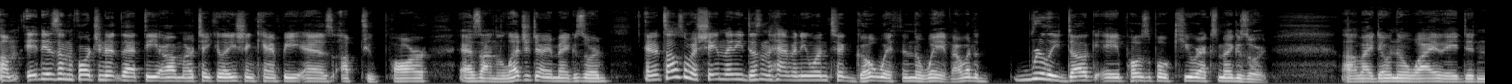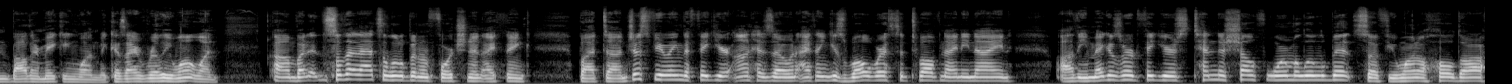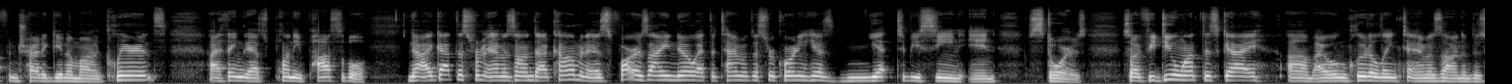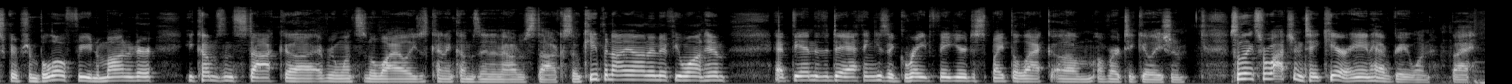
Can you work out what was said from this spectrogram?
Um, it is unfortunate that the um, articulation can't be as up to par as on the legendary Megazord, and it's also a shame that he doesn't have anyone to go with in the wave. I would have really dug a posable Q-Rex Megazord. Um, I don't know why they didn't bother making one because I really want one. Um, but it, so that that's a little bit unfortunate, I think. But uh, just viewing the figure on his own, I think is well worth the twelve ninety nine. Uh, the Megazord figures tend to shelf warm a little bit, so if you want to hold off and try to get them on clearance, I think that's plenty possible. Now, I got this from Amazon.com, and as far as I know at the time of this recording, he has yet to be seen in stores. So if you do want this guy, um, I will include a link to Amazon in the description below for you to monitor. He comes in stock uh, every once in a while. He just kind of comes in and out of stock. So keep an eye on it if you want him. At the end of the day, I think he's a great figure despite the lack um, of articulation. So thanks for watching. Take care and have a great one. Bye.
